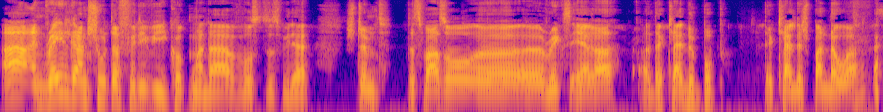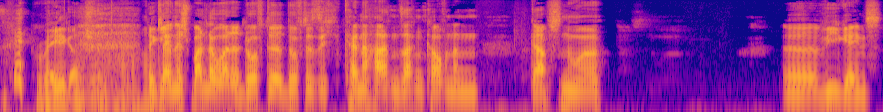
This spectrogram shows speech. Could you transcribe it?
Ah, ein Railgun-Shooter für die Wii. Guck mal, da wusste es wieder. Stimmt, das war so äh, äh, Riggs-Ära. Äh, Der kleine Bub, der kleine Spandauer. Railgun-Shooter. Der kleine Spandauer, der durfte, durfte sich keine harten Sachen kaufen, dann gab's nur äh, Wii-Games.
